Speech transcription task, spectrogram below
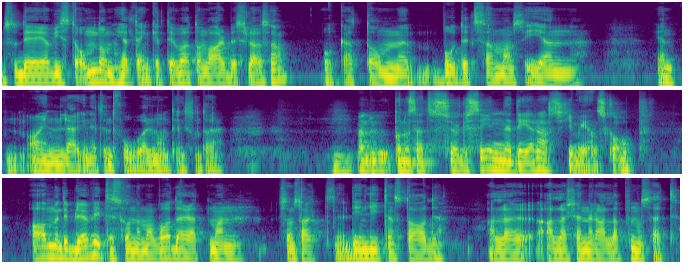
Så det jag visste om dem helt enkelt, det var att de var arbetslösa och att de bodde tillsammans i en, en, en lägenhet, en två eller någonting sånt där. Mm. Men du på något sätt sögs in i deras gemenskap? Ja, men det blev lite så när man var där att man, som sagt, det är en liten stad. Alla, alla känner alla på något sätt.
